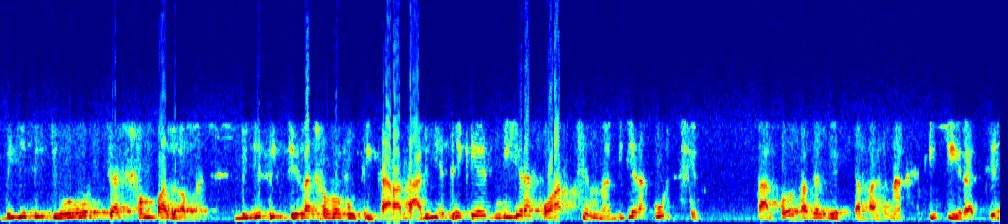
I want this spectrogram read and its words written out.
বিজেপির যুব মোর্চার সম্পাদক, বিজেপির জেলা সভাপতি। তারা দাঁড়িয়ে থেকে নিজেরা করাচ্ছেন না, নিজেরা করছেন। তারপরেও তাদের গ্রেপ্তার হয় না। কিন্তু এ রাজ্যে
